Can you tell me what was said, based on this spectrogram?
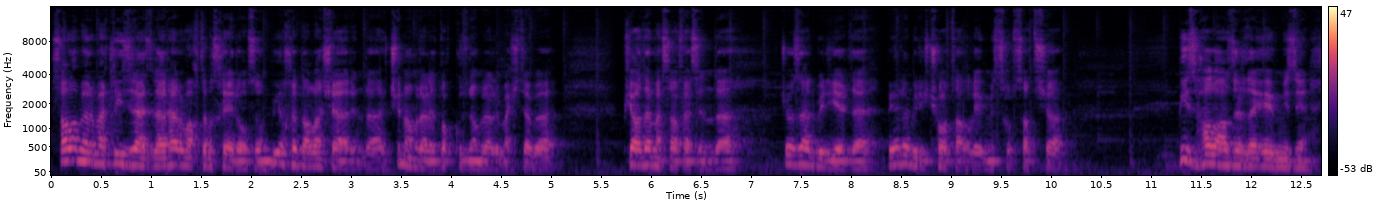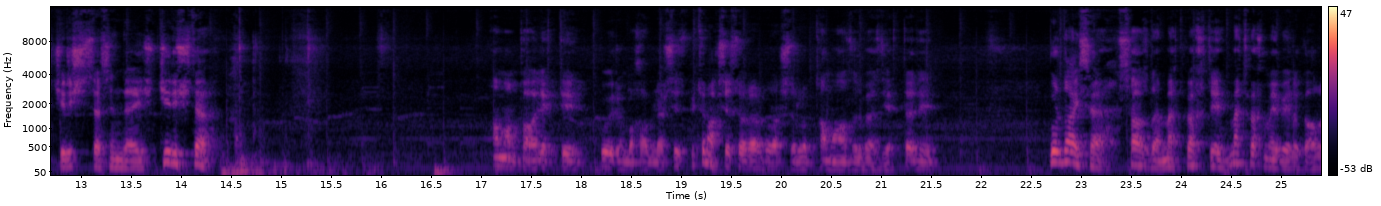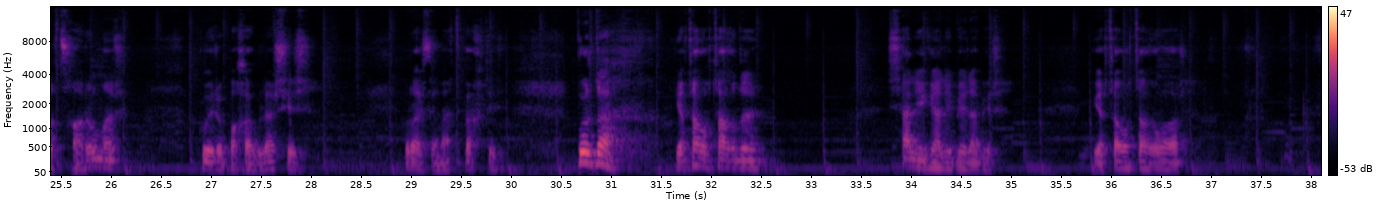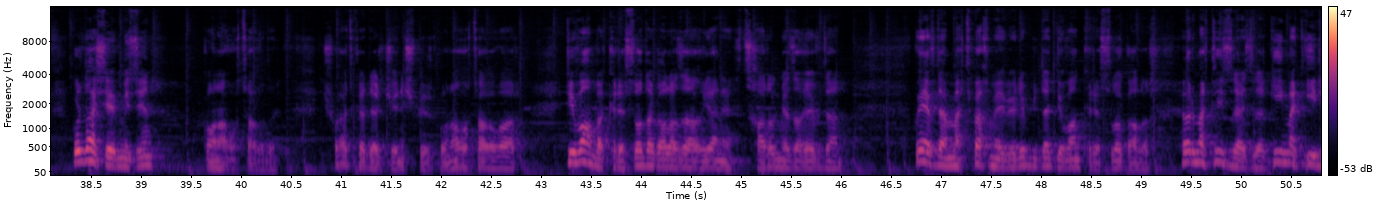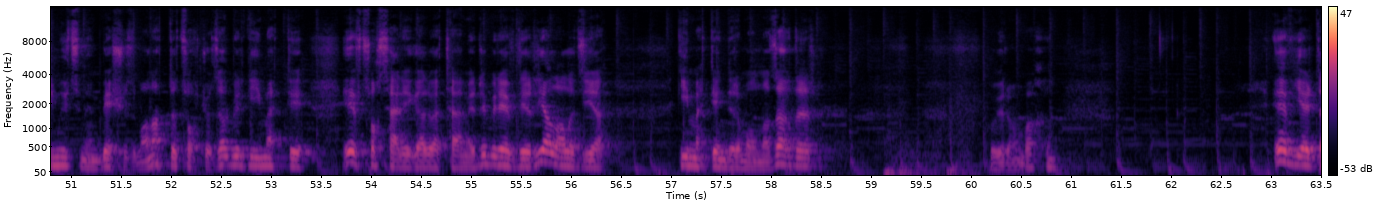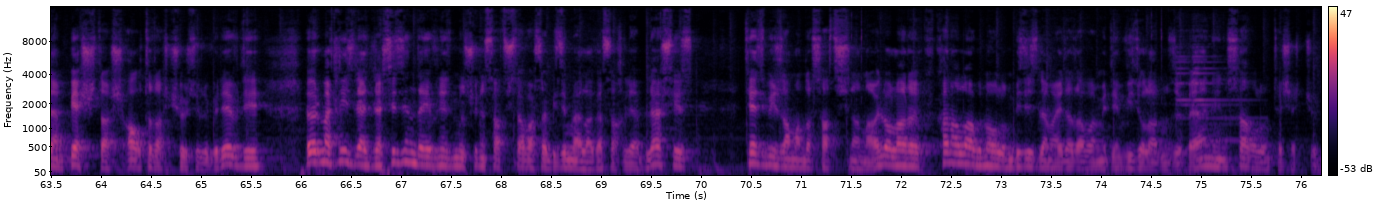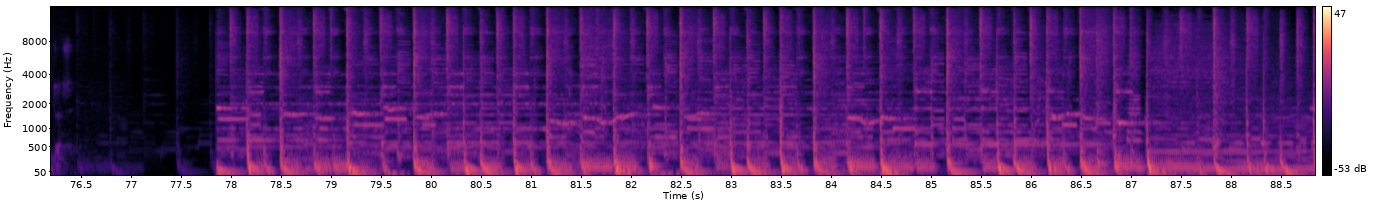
Salam hörmətli izləyicilər, hər vaxtınız xeyir olsun. Bu gün Xırdalan şəhərində 2 nömrəli, 9 nömrəli məktəbə piyada məsafəsində gözəl bir yerdə belə bir iki otaqlı evimiz çıxıb satışa. Biz hal-hazırda evimizin giriş hissəsindəyik. Girişdə hamam tualetdir. Buyurun baxa bilərsiniz. Bütün aksesuarlar quraşdırılıb tam hazır vəziyyətdədir. Burada isə sağda mətbəxdir. Mətbəx mebeli qalıb çıxarılmır. Buyurun baxa bilərsiniz. Bura isə mətbəxdir. Burada yataq otağıdır. Səliqəli belə bir yataq otağı var. Burada isə evimizin qonaq otağıdır. Kifayət qədər geniş bir qonaq otağı var. Divan və kreslo da qalacaq, yəni çıxarılmayacaq evdən. Bu evdən mətbəx mebeli, bir də divan kreslo qalır. Hörmətli izləyicilər, qiymət 23500 manatdır. Çox gözəl bir qiymətdir. Ev çox səliqəli və təmirli bir evdir. Real alıcıya qiymətdə endirim olunacaqdır. Buyurun baxın. Ev yerdən 5 daş, 6 daş kürsülü bir evdir. Hörmətli izləyicilər, sizin də eviniz mülkünüz satışda varsa bizimlə əlaqə saxlaya bilərsiniz. Tez bir zamanda satışına nail olarıq. Kanala abunə olun, bizi izləməkdə davam edin, videolarımızı bəyənin. Sağ olun, təşəkkürlər.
